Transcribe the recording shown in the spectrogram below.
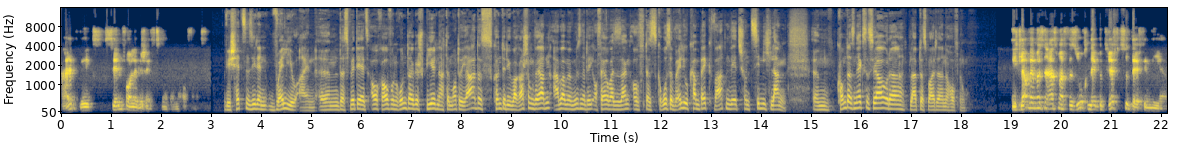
halbwegs sinnvolle Geschäftsmodelle aufweisen. Wie schätzen Sie denn Value ein? Ähm, das wird ja jetzt auch rauf und runter gespielt nach dem Motto, ja, das könnte die Überraschung werden, aber wir müssen natürlich auch fairerweise sagen, auf das große Value-Comeback warten wir jetzt schon ziemlich lang. Ähm, kommt das nächstes Jahr oder bleibt das weiter eine Hoffnung? Ich glaube, wir müssen erstmal versuchen, den Begriff zu definieren.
